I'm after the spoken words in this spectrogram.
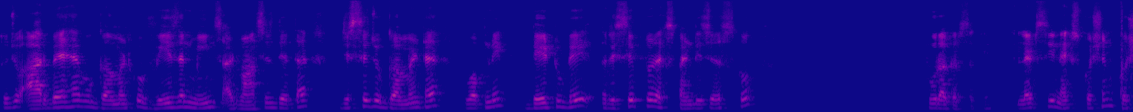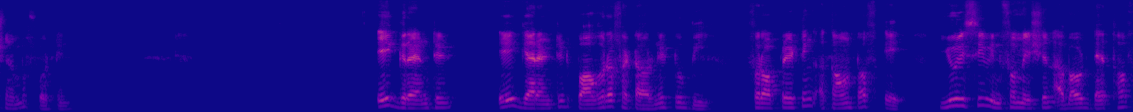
तो जो आरबीआई है वो गवर्नमेंट को वेज एंड मीन्स एडवांसेस देता है जिससे जो गवर्नमेंट है वो अपने डे टू डे रिसिप्ट और एक्सपेंडिचर्स को पूरा कर सके let's see next question, question number 14. A granted A guaranteed power of attorney to B for operating account of A. You receive information about death of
